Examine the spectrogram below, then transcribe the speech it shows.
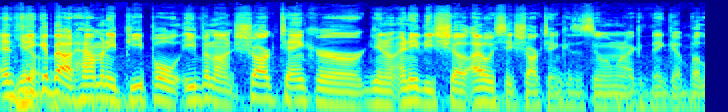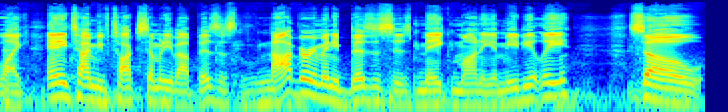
And think know- about how many people, even on Shark Tank or you know any of these shows. I always say Shark Tank because it's the only one I can think of. But like anytime you've talked to somebody about business, not very many businesses make money immediately. So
